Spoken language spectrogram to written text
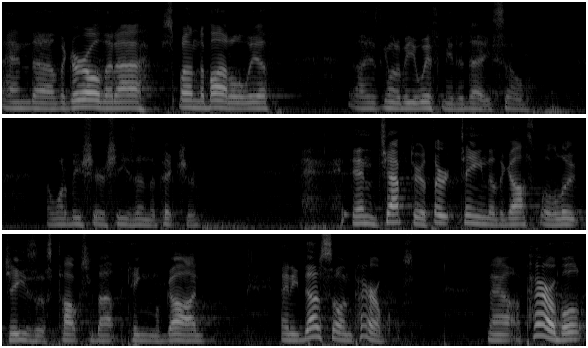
And uh, the girl that I spun the bottle with uh, is going to be with me today. So I want to be sure she's in the picture. In chapter 13 of the Gospel of Luke, Jesus talks about the kingdom of God, and he does so in parables. Now, a parable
